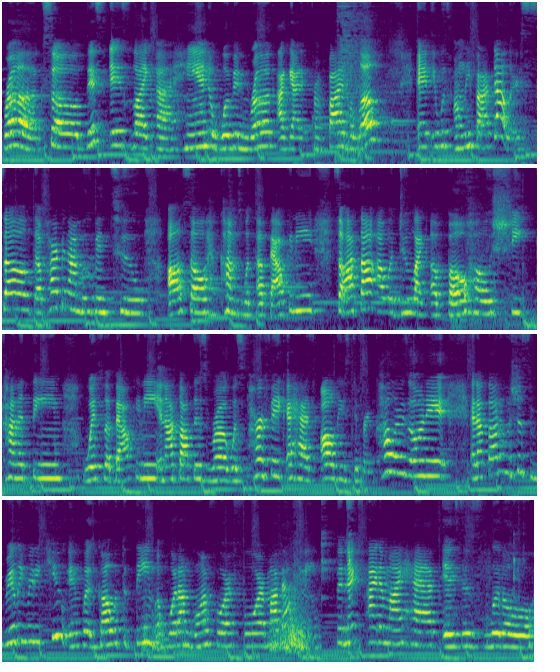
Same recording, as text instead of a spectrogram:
rug. So this is like a hand woven rug. I got it from Five Below and it was only five dollars. So the apartment i'm moving to also comes with a balcony. So i thought i would do like a boho chic kind of theme with the balcony and i thought this rug was perfect. It has all these different colors on it and i thought it was just really really cute and would go with the theme of what i'm going for for my balcony. The next item i have is this little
